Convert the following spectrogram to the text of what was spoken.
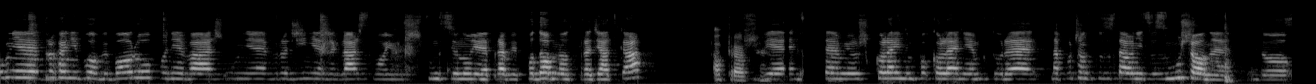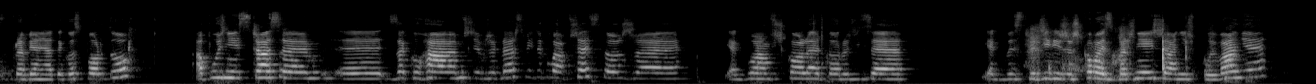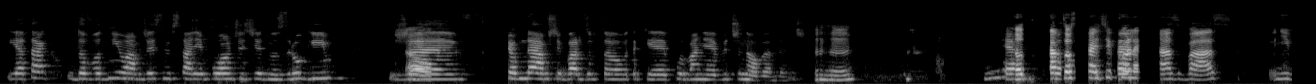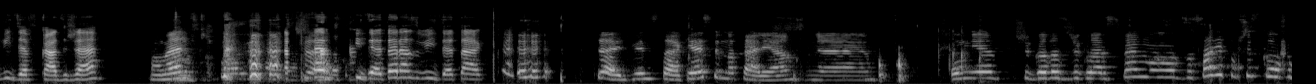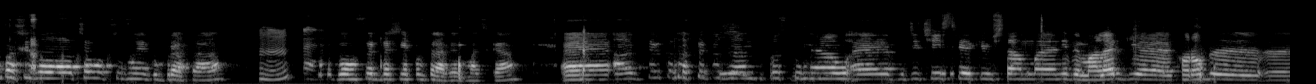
U mnie trochę nie było wyboru, ponieważ u mnie w rodzinie żeglarstwo już funkcjonuje prawie podobno od pradziadka, O proszę. więc jestem już kolejnym pokoleniem, które na początku zostało nieco zmuszone do uprawiania tego sportu, a później z czasem e, zakochałam się w żeglarstwie i to chyba przez to, że jak byłam w szkole, to rodzice jakby stwierdzili, że szkoła jest ważniejsza niż pływanie. I ja tak udowodniłam, że jestem w stanie połączyć jedno z drugim, że wciągnęłam się bardzo w to takie pływanie wyczynowe wręcz. Mhm. No a to słuchajcie, kolejna z Was. Nie widzę w kadrze. Moment. Teraz widzę, teraz widzę, tak. Cześć, więc tak, ja jestem Natalia. E, U mnie przygoda z żeglarstwem, no w zasadzie to wszystko chyba się zaczęło przez mojego brata, Mhm. którego serdecznie pozdrawiam Maćka. E, ale tylko dlatego, że on po prostu miał e, w dzieciństwie jakieś tam, e, nie wiem, alergie, choroby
